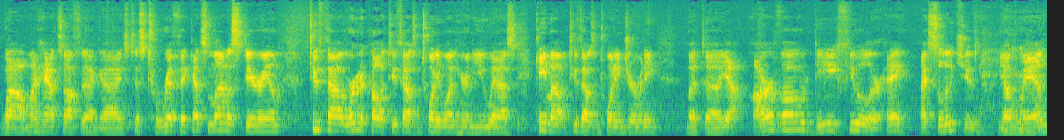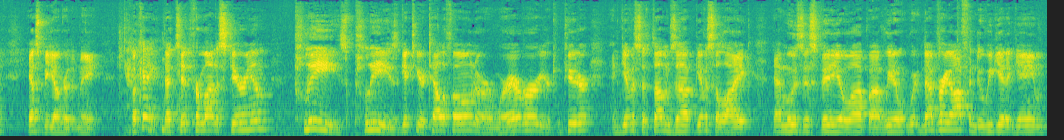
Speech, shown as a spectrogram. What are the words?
Wow, my hat's off to that guy. It's just terrific. That's Monasterium. 2000, we're going to call it 2021 here in the U.S. Came out in 2020 in Germany. But uh, yeah, Arve D. Fuhler. Hey, I salute you, young man. he has to be younger than me. Okay, that's it for Monasterium. Please, please get to your telephone or wherever your computer and give us a thumbs up, give us a like. That moves this video up. Uh, we don't. Not very often do we get a game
